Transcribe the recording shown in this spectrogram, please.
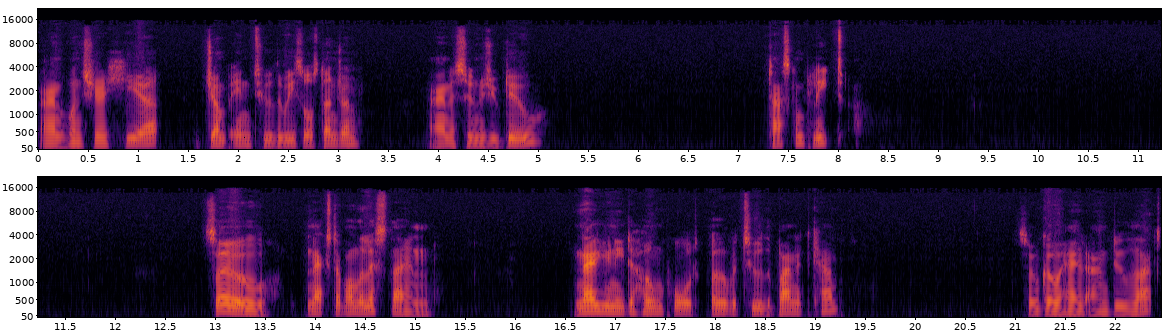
and once you're here, jump into the resource dungeon, and as soon as you do, task complete. So, next up on the list then. Now you need to home port over to the bandit camp. So go ahead and do that.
